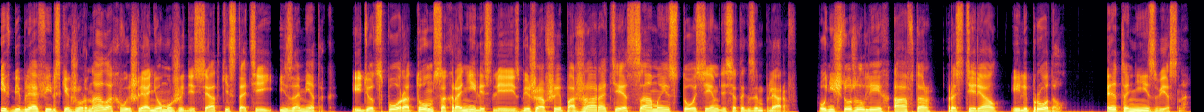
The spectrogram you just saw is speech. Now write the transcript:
и в библиофильских журналах вышли о нем уже десятки статей и заметок. Идет спор о том, сохранились ли избежавшие пожара те самые 170 экземпляров. Уничтожил ли их автор, растерял или продал? Это неизвестно.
